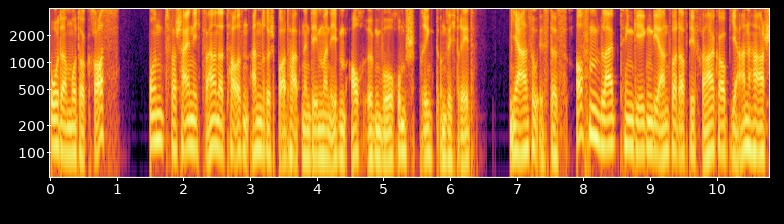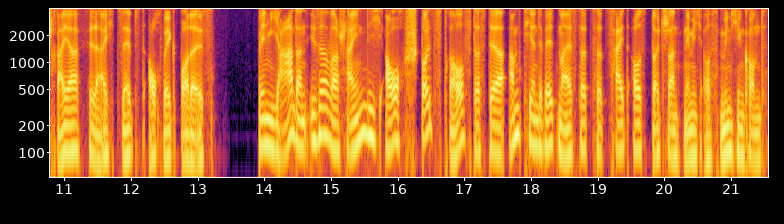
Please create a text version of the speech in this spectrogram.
oder Motocross und wahrscheinlich 200.000 andere Sportarten, in denen man eben auch irgendwo rumspringt und sich dreht. Ja, so ist es. Offen bleibt hingegen die Antwort auf die Frage, ob Jan H. Schreier vielleicht selbst auch Wakeboarder ist. Wenn ja, dann ist er wahrscheinlich auch stolz drauf, dass der amtierende Weltmeister zur Zeit aus Deutschland, nämlich aus München kommt.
